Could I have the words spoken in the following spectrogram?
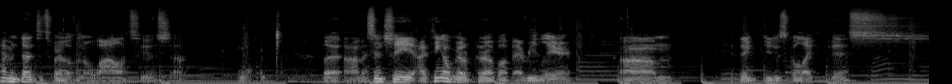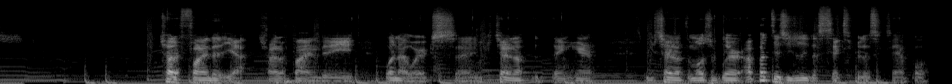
haven't done tutorials in a while too, so. But um, essentially, I think I'm gonna put it above every layer. Um, I think you just go like this. Try to find it, yeah. Trying to find the one that works, and you can turn off the thing here. You can turn off the motion blur. I put this usually the six for this example,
